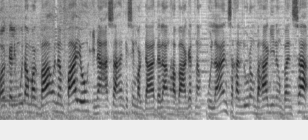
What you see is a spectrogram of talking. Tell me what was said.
Huwag kalimutang magbaon ng payong. Inaasahan kasi magdadala ang habagat ng ulan sa kanlurang bahagi ng bansa.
